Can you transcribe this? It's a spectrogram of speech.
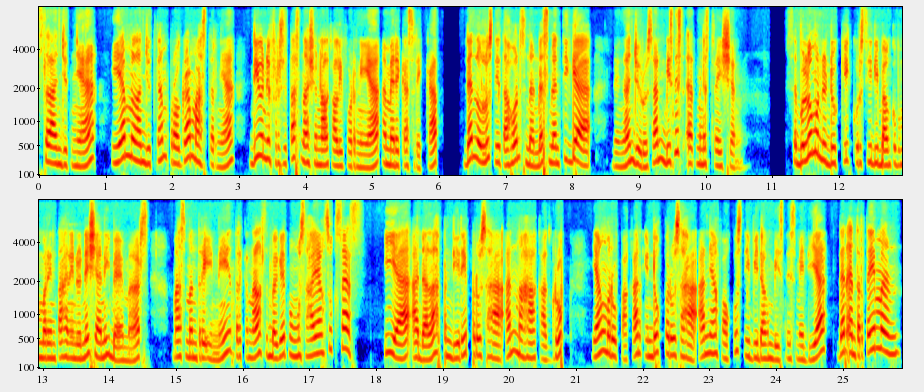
Selanjutnya, ia melanjutkan program masternya di Universitas Nasional California, Amerika Serikat, dan lulus di tahun 1993 dengan jurusan Business Administration. Sebelum menduduki kursi di bangku pemerintahan Indonesia nih BMers, Mas Menteri ini terkenal sebagai pengusaha yang sukses. Ia adalah pendiri perusahaan Mahaka Group yang merupakan induk perusahaan yang fokus di bidang bisnis media dan entertainment.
